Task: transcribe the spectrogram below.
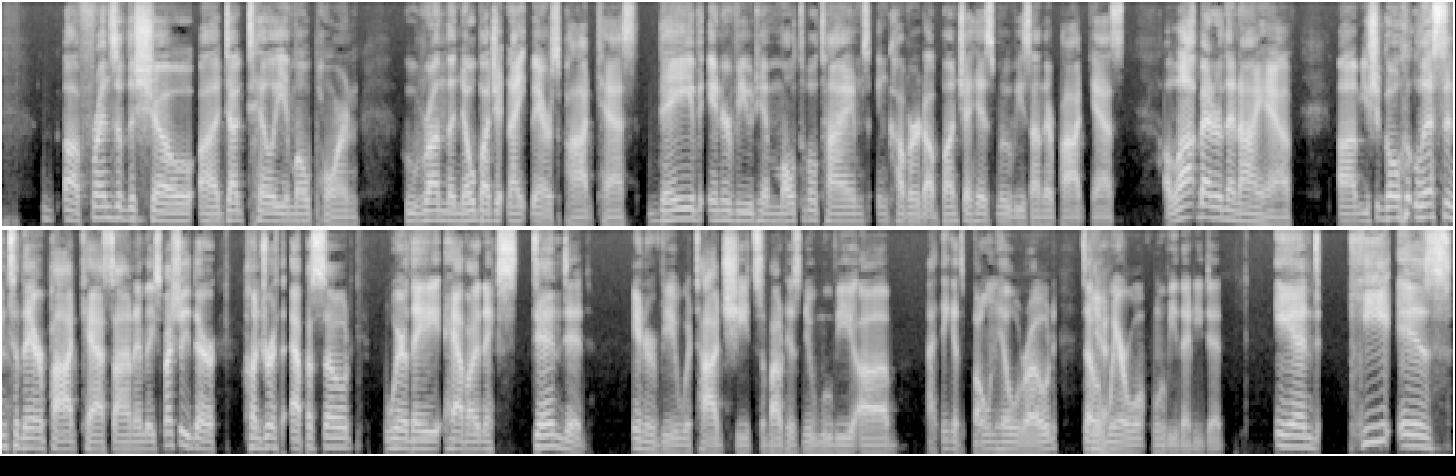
uh, friends of the show, uh, Doug Tilley and Mo Porn, who run the No Budget Nightmares podcast, they've interviewed him multiple times and covered a bunch of his movies on their podcast. A lot better than I have. Um, you should go listen to their podcasts on him, especially their 100th episode, where they have an extended interview with Todd Sheets about his new movie. Uh, I think it's Bonehill Road. It's a Yeah. werewolf movie that he did. And he is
